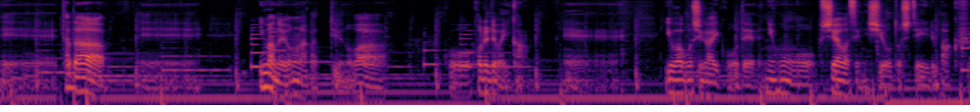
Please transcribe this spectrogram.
えー、ただ、えー、今の世の中っていうのはこうこれではいかん、えー、弱腰外交で日本を不幸せにしようとしている幕府、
